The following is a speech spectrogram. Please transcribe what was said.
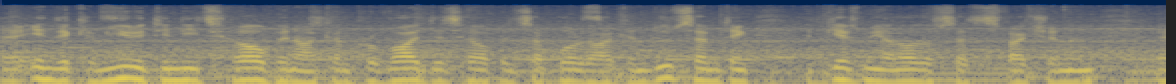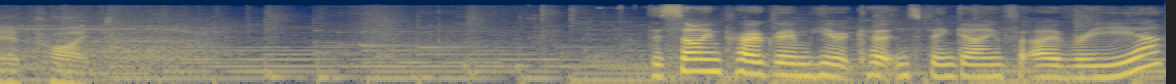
uh, in the community needs help and I can provide this help and support. I can do something. It gives me a lot of satisfaction and uh, pride. The sewing program here at Curtin's been going for over a year.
